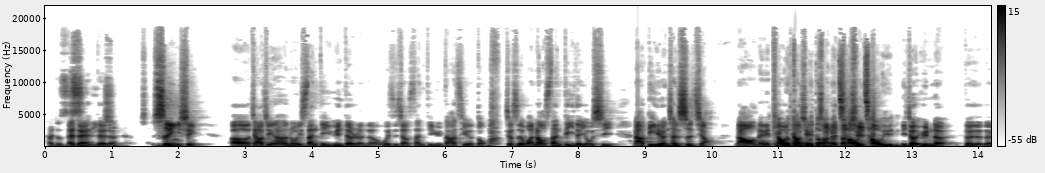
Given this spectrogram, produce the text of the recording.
它就是适应性适应性。呃，假如今天很容易三 D 晕的人呢，嗯、我一直讲三 D 晕，大家听得懂吗？就是玩那种三 D 的游戏，然后第一人称视角。嗯然后那边跳来跳去，转来转去，超晕，你就晕了。对对对，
